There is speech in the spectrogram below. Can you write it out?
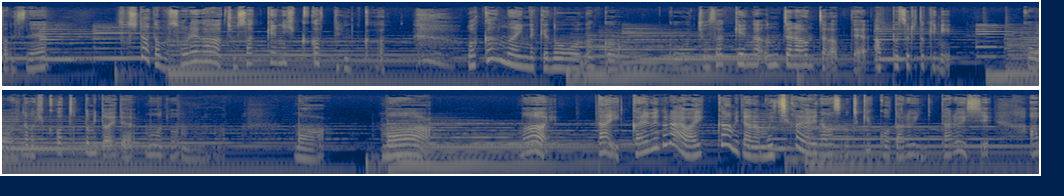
たんですね。そしたら多分それが著作権に引っかかってるのか わかんないんだけどなんかこう著作権がうんちゃらうんちゃらってアップするときにこうなんか引っかかっちゃったみたいでまあ、うん、まあまあまあ第1回目ぐらいはいっかみたいなもう一からやり直すの結構だるいだるいしアッ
